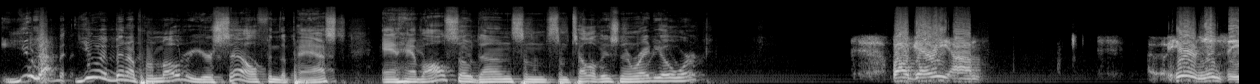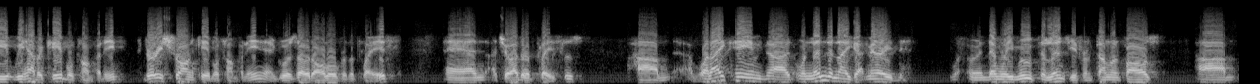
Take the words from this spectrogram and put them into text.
you have, you have been a promoter yourself in the past, and have also done some some television and radio work. Well, Garry, um, here in Lindsay, we have a cable company, very strong cable company, and it goes out all over the place and to other places. Um, when I came, uh, when Linda and I got married, and then we moved to Lindsay from Thunderland Falls, um,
